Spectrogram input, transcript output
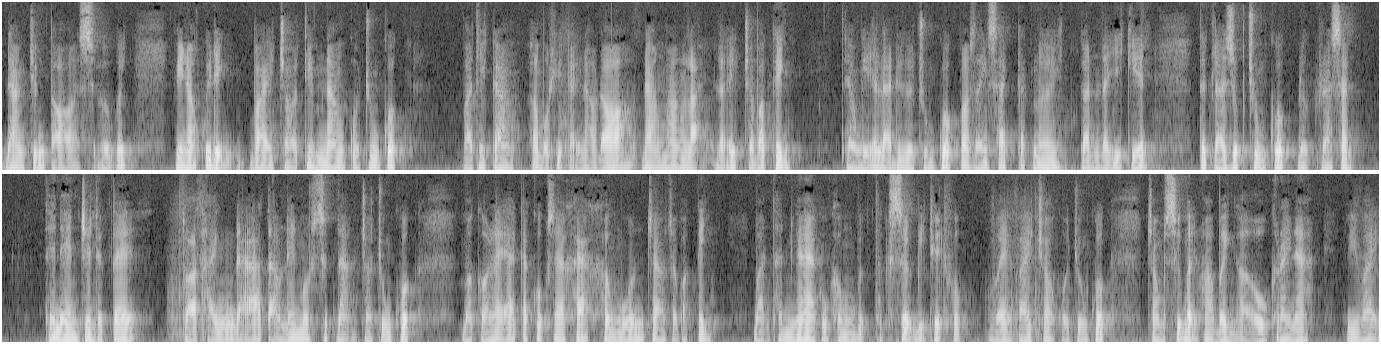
đang chứng tỏ sự hữu ích vì nó quy định vai trò tiềm năng của Trung Quốc. Vatican ở một khía cạnh nào đó đang mang lại lợi ích cho Bắc Kinh, theo nghĩa là đưa Trung Quốc vào danh sách các nơi cần lấy ý kiến, tức là giúp Trung Quốc được ra sân. Thế nên trên thực tế, Tòa Thánh đã tạo nên một sức nặng cho Trung Quốc mà có lẽ các quốc gia khác không muốn trao cho Bắc Kinh. Bản thân Nga cũng không thực sự bị thuyết phục về vai trò của Trung Quốc trong sứ mệnh hòa bình ở Ukraine. Vì vậy,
